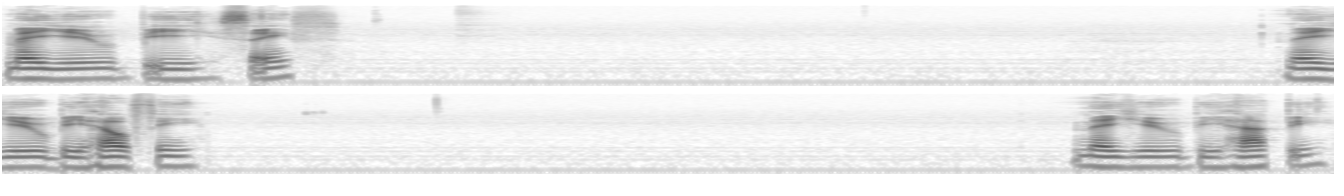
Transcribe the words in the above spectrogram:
May you be safe. May you be healthy. May you be happy.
